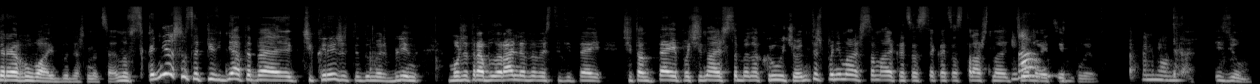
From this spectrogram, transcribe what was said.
реагувати будеш на це? Ну, звісно, це півдня тебе як чикрижить, ти думаєш, блін, може, треба було реально вивезти дітей, чи там те, і починаєш себе накручувати. Ну, ти ж розумієш сама, яка це, яка це страшна Да. тема і цей вплив. Ізюм.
